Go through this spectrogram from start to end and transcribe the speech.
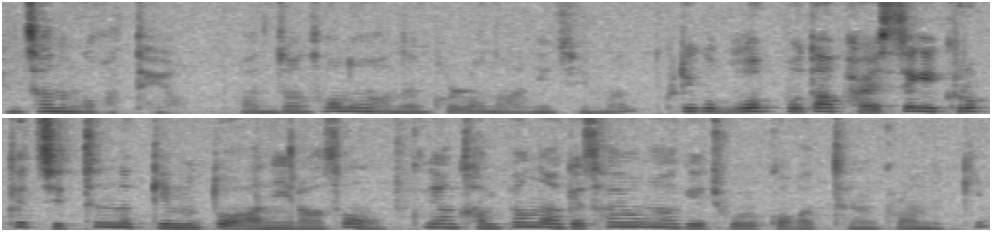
괜찮은 것 같아요. 완전 선호하는 컬러는 아니지만 그리고 무엇보다 발색이 그렇게 짙은 느낌은 또 아니라서 그냥 간편하게 사용하기 좋을 것 같은 그런 느낌?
